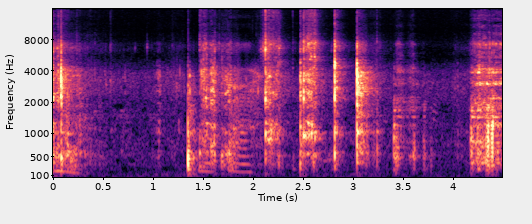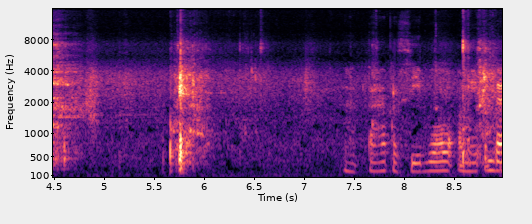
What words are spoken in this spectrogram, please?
อืมมาจ้าหน้าตา กับสีบัวอันนี้เป็นได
